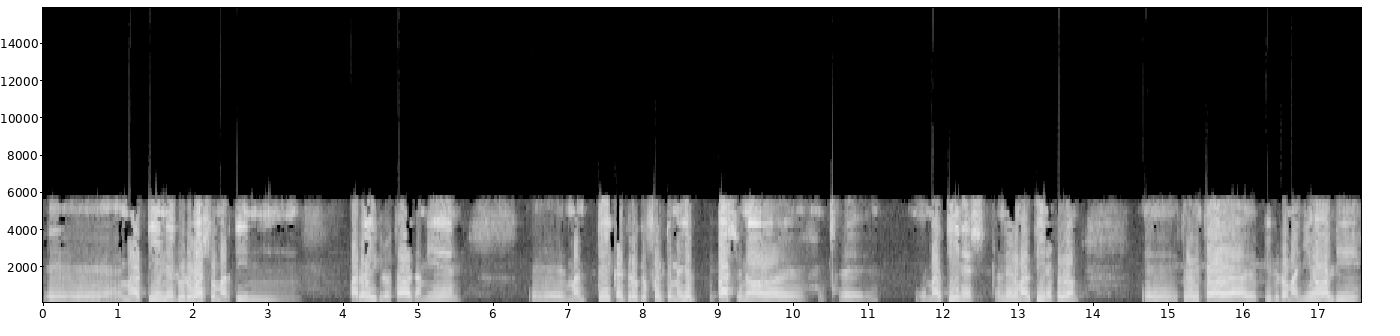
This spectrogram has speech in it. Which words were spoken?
eh, Martín, el uruguayo Martín Parodi creo estaba también, eh, Manteca creo que fue el que me dio el pase, ¿no? Eh, eh, eh Martínez, el negro Martínez, perdón, creo que estaba Pipe Romagnoli,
